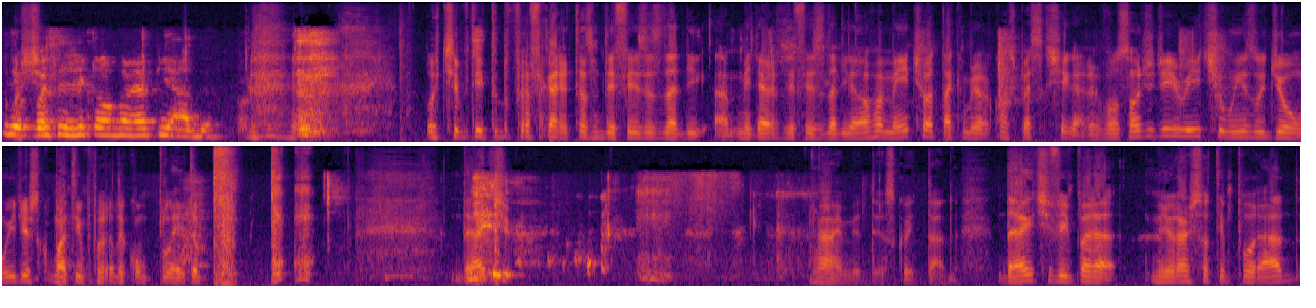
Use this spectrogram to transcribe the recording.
Depois vocês reclamam da minha piada. O time tem tudo pra ficar entre as defesas da liga, melhores defesas da liga novamente. O ataque melhor com as peças que chegaram. Evolução de Jay Rich, Winslow e John Williams com uma temporada completa. Dragic. Ai meu Deus, coitado. Dragic vem para melhorar sua temporada.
